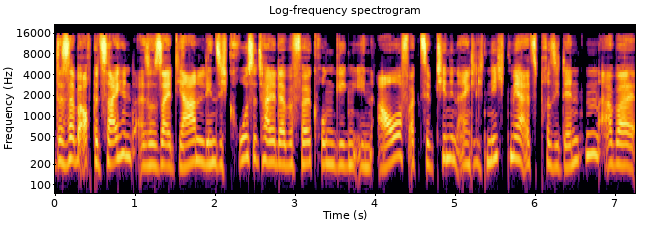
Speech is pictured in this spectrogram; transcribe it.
Das ist aber auch bezeichnend. Also seit Jahren lehnen sich große Teile der Bevölkerung gegen ihn auf, akzeptieren ihn eigentlich nicht mehr als Präsidenten. Aber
